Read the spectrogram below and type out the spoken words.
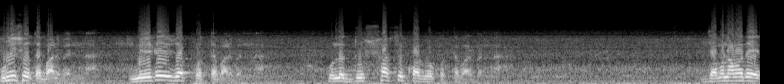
পুলিশ হতে পারবেন না মিলিটারি জব করতে পারবেন না, কোনো দুঃসাহসিক কর্ম করতে পারবেন না। যেমন আমাদের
